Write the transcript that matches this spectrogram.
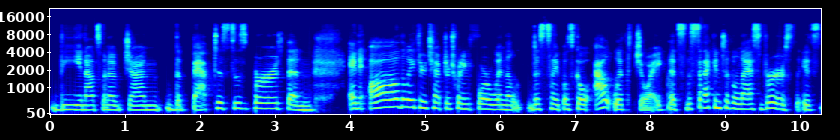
the announcement of John the Baptist's birth and and all the way through chapter 24 when the disciples go out with joy. That's the second to the last verse. It's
